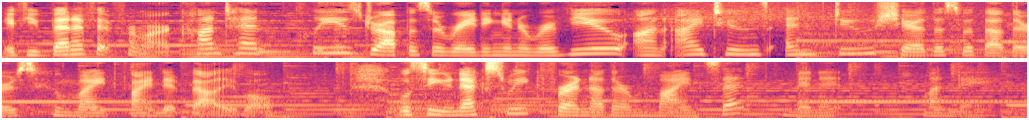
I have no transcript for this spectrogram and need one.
If you benefit from our content, please drop us a rating and a review on iTunes and do share this with others who might find it valuable. We'll see you next week for another Mindset Minute Monday.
